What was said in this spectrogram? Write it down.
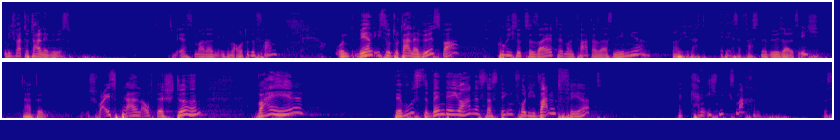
und ich war total nervös. Zum ersten Mal dann in dem Auto gefahren und während ich so total nervös war, gucke ich so zur Seite, mein Vater saß neben mir und habe ich gedacht, ey, der ist ja fast nervöser als ich. Der hatte Schweißperlen auf der Stirn, weil der wusste, wenn der Johannes das Ding vor die Wand fährt, dann kann ich nichts machen. Das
